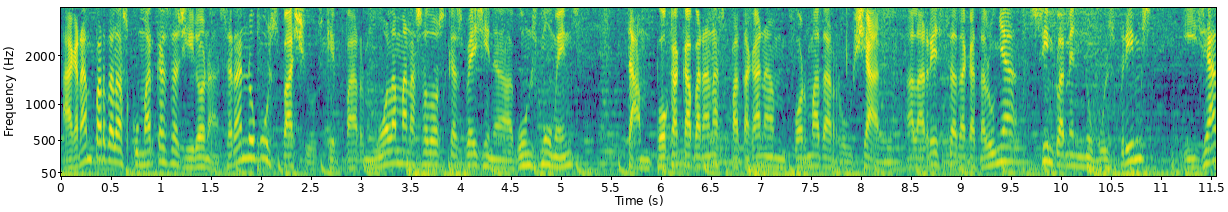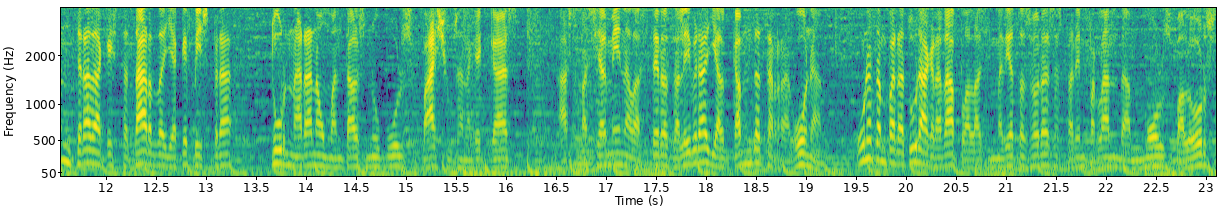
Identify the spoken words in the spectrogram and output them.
a gran part de les comarques de Girona. Seran núvols baixos que, per molt amenaçadors que es vegin en alguns moments, tampoc acabaran espategant en forma de ruixats. A la resta de Catalunya, simplement núvols prims i ja entrada aquesta tarda i aquest vespre tornaran a augmentar els núvols baixos, en aquest cas, especialment a les Terres de l'Ebre i al Camp de Tarragona. Una temperatura agradable. A les immediates hores estarem parlant de molts valors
